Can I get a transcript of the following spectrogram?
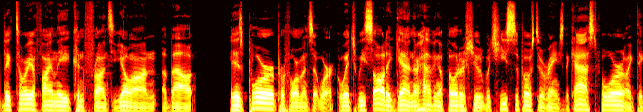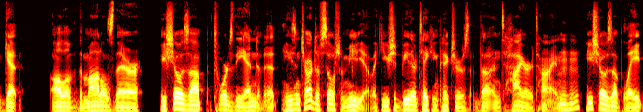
Victoria finally confronts Johan about his poor performance at work, which we saw it again. They're having a photo shoot, which he's supposed to arrange the cast for, like to get all of the models there. He shows up towards the end of it. He's in charge of social media. Like you should be there taking pictures the entire time. hmm He shows up late.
